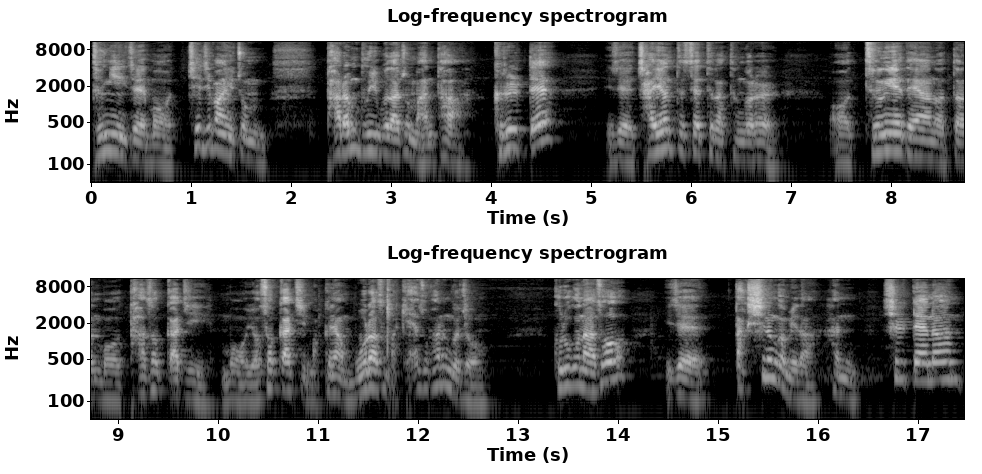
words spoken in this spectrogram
등이 이제 뭐 체지방이 좀 다른 부위보다 좀 많다. 그럴 때 이제 자이언트 세트 같은 거를 어, 등에 대한 어떤 뭐 다섯 가지, 뭐 여섯 가지 막 그냥 몰아서 막 계속 하는 거죠. 그러고 나서 이제 딱 쉬는 겁니다. 한 쉴 때는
